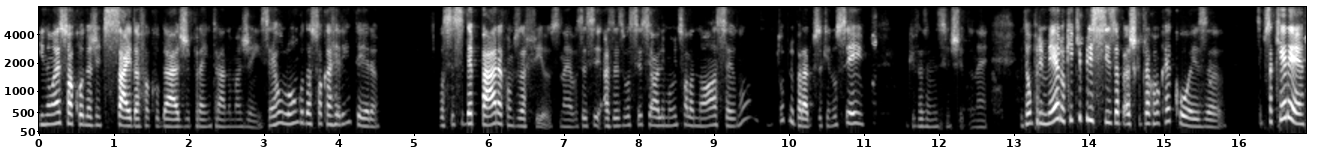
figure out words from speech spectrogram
E não é só quando a gente sai da faculdade para entrar numa agência, é ao longo da sua carreira inteira. Você se depara com desafios, né? Você se, às vezes você se olha muito e fala, nossa, eu não estou preparado para isso aqui, não sei o que fazer nesse sentido, né? Então, primeiro, o que, que precisa, acho que para qualquer coisa? Você precisa querer.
